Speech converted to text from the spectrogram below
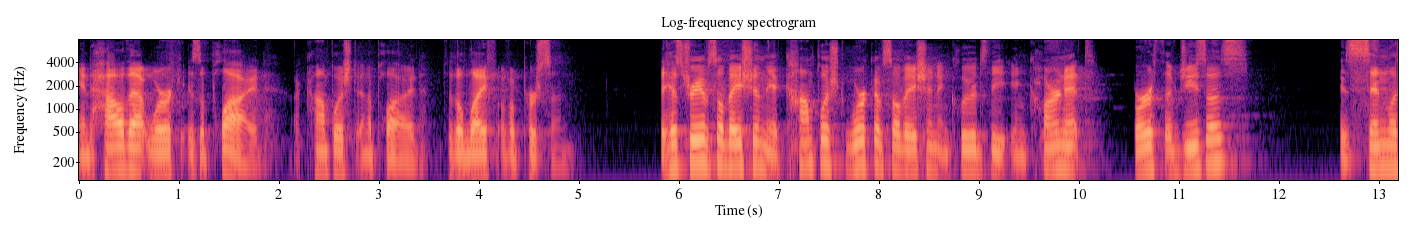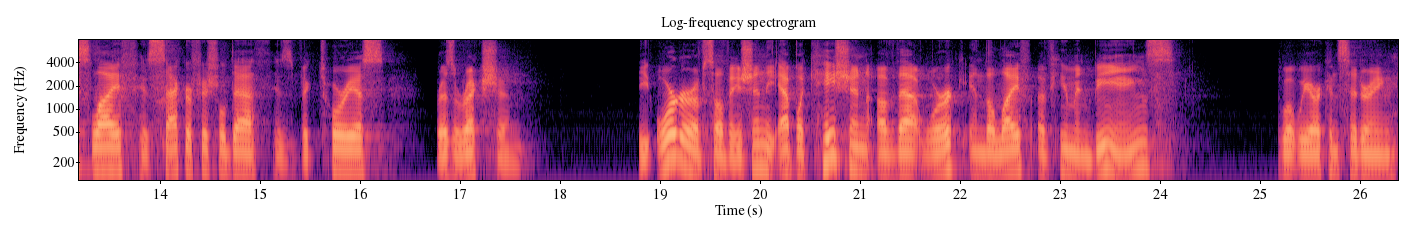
and how that work is applied, accomplished and applied, to the life of a person. The history of salvation, the accomplished work of salvation, includes the incarnate birth of Jesus, his sinless life, his sacrificial death, his victorious resurrection. The order of salvation, the application of that work in the life of human beings, is what we are considering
